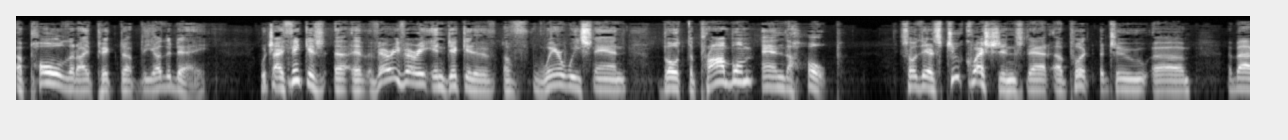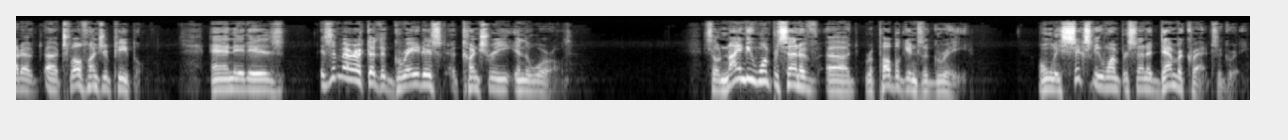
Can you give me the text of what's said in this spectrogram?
a poll that I picked up the other day, which I think is uh, uh, very, very indicative of where we stand, both the problem and the hope. So there's two questions that are put to uh, about uh, uh, 1,200 people, and it is: Is America the greatest country in the world? So 91% of uh, Republicans agree. Only 61% of Democrats agree.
